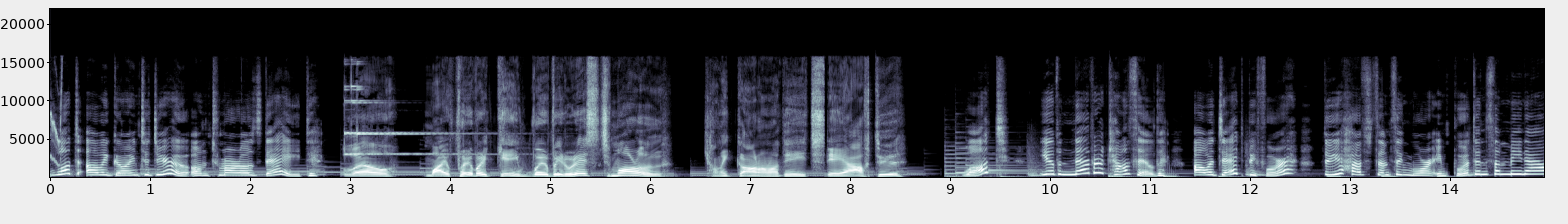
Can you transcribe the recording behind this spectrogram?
What are we going to do on tomorrow's date? Well, my favorite game will be released tomorrow. Can we go on a date day after? What? You've never cancelled our date before? Do you have something more important than me now?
